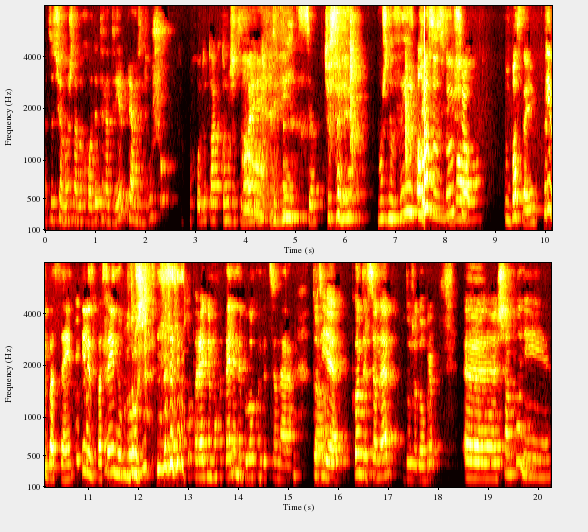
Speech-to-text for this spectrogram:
А тут що, можна виходити на двір прямо з душу? Походу так, тому що це двері. Дивіться, Чи собі? можна вийти. Одразу з душу Вау. в басейн. І в басейн, і з басейну в В душ. душ. В попередньому готелі не було кондиціонера. Тут Так. є кондиціонер, дуже добре. Е, шампунь і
